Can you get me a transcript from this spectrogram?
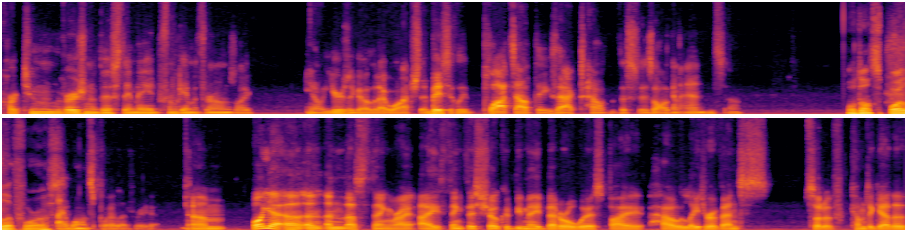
cartoon version of this they made from Game of Thrones, like you know, years ago that I watched. That basically plots out the exact how this is all going to end. So Well, don't spoil it for us. I won't spoil it for you. Um, well, yeah, uh, and, and that's the thing, right? I think this show could be made better or worse by how later events sort of come together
